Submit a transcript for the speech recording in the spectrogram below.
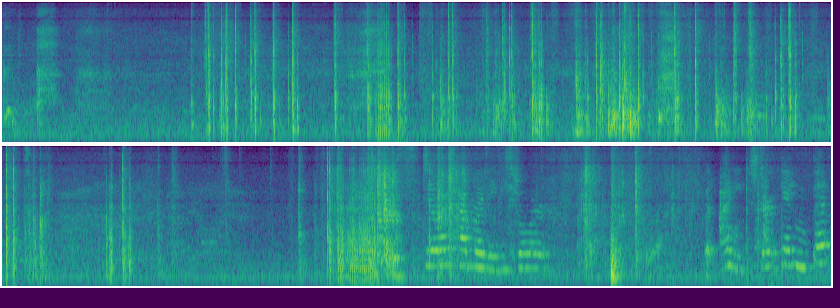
Good. I still have my baby stroller, but I need to start getting better.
